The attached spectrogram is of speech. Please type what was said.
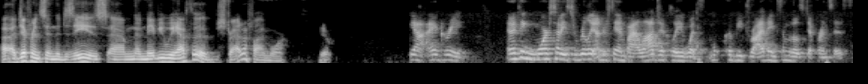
a difference in the disease um, then maybe we have to stratify more. Yeah. Yeah i agree. And i think more studies to really understand biologically what could be driving some of those differences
